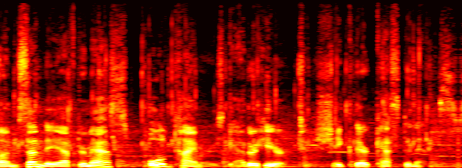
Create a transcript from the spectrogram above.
On Sunday after Mass, old timers gather here to shake their castanets.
